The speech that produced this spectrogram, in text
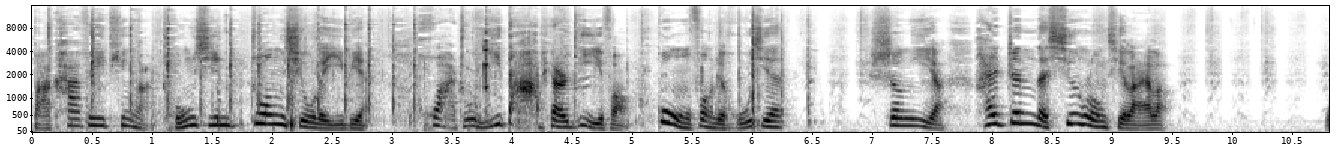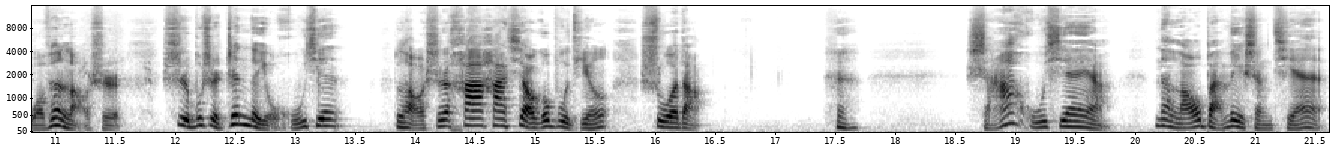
把咖啡厅啊重新装修了一遍，画出一大片地方供奉这狐仙，生意啊还真的兴隆起来了。我问老师是不是真的有狐仙，老师哈哈笑个不停，说道：“哼，啥狐仙呀？那老板为省钱，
